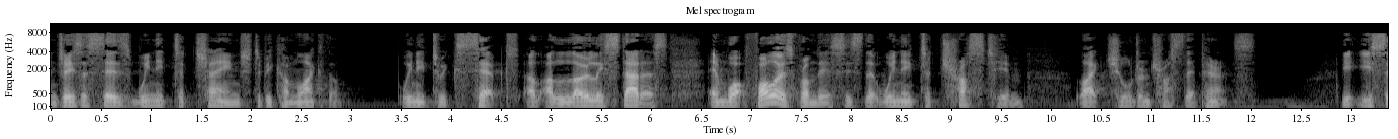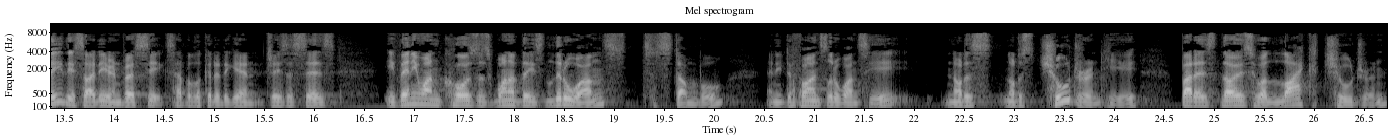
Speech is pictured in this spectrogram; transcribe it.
And Jesus says we need to change to become like them. We need to accept a, a lowly status. And what follows from this is that we need to trust Him like children trust their parents. You, you see this idea in verse 6. Have a look at it again. Jesus says, if anyone causes one of these little ones to stumble, and he defines little ones here, not as, not as children here, but as those who are like children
